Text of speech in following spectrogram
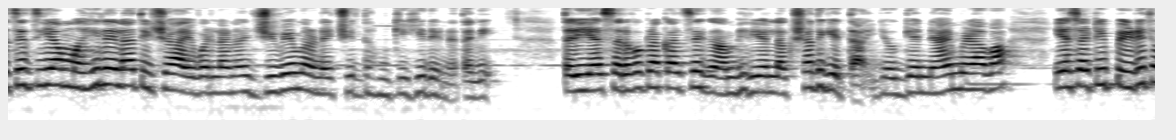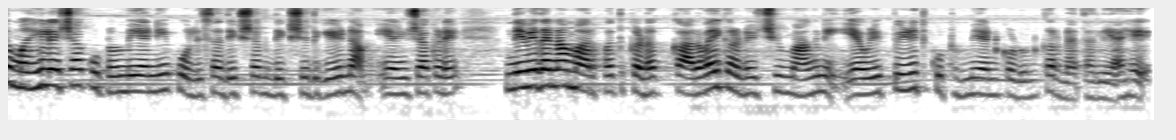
तसेच या महिलेला तिच्या आईवडिलांना जीवे मारण्याची धमकीही देण्यात आली. तरी या सर्व प्रकारचे गांभीर्य लक्षात घेता योग्य न्याय मिळावा यासाठी पीडित महिलेच्या कुटुंबियांनी पोलीस अधीक्षक दीक्षित गेडाम यांच्याकडे निवेदनामार्फत कडक कारवाई करण्याची मागणी यावेळी पीडित कुटुंबियांकडून करण्यात आली आहे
